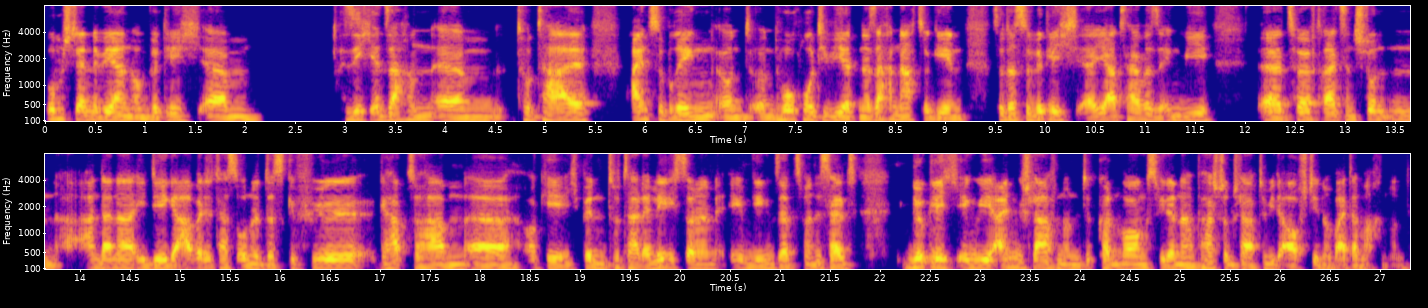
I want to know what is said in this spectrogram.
Umstände wären, um wirklich ähm, sich in Sachen ähm, total einzubringen und, und hochmotiviert eine Sache nachzugehen, so dass du wirklich äh, ja teilweise irgendwie äh, 12, 13 Stunden an deiner Idee gearbeitet hast, ohne das Gefühl gehabt zu haben, äh, okay, ich bin total erledigt, sondern im Gegensatz, man ist halt glücklich irgendwie eingeschlafen und konnte morgens wieder nach ein paar Stunden Schlaf wieder aufstehen und weitermachen. Und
